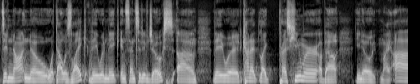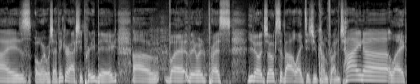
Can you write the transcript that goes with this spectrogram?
did not know what that was like. They would make insensitive jokes. Um, they would kind of like press humor about, you know, my eyes, or which I think are actually pretty big. Um, but they would press, you know, jokes about like, did you come from China? Like,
